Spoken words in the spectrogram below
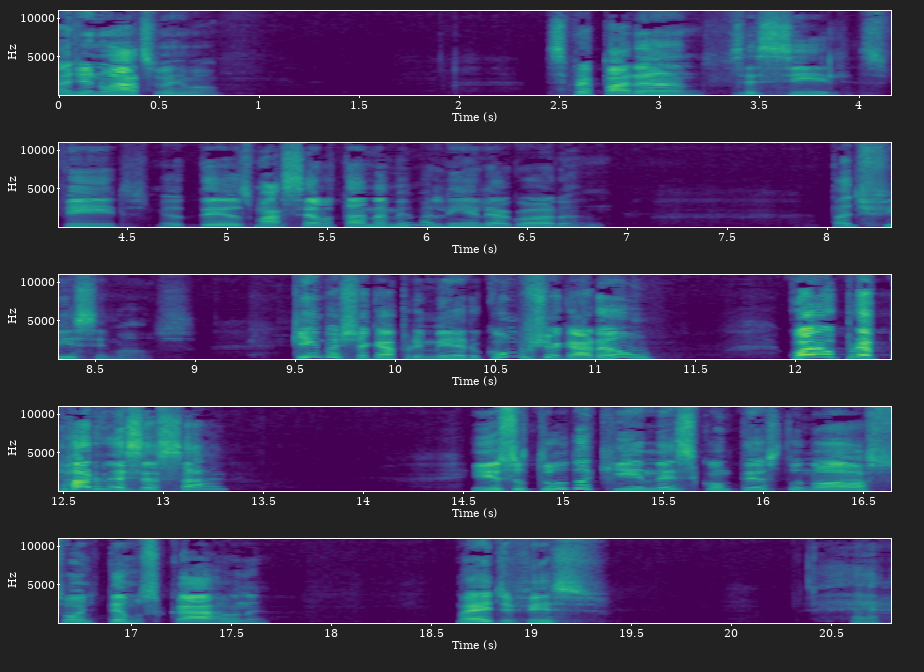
Imagina o Atos, meu irmão. Se preparando, Cecília, os filhos, meu Deus, Marcelo está na mesma linha ali agora. Está difícil, irmãos. Quem vai chegar primeiro? Como chegarão? Qual é o preparo necessário? E isso tudo aqui, nesse contexto nosso, onde temos carro, né? Mas é difícil? É.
